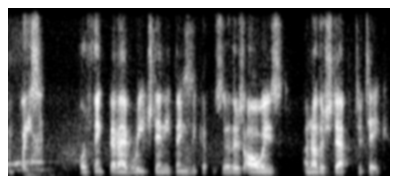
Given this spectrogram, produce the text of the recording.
complacent or think that I've reached anything because uh, there's always another step to take.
